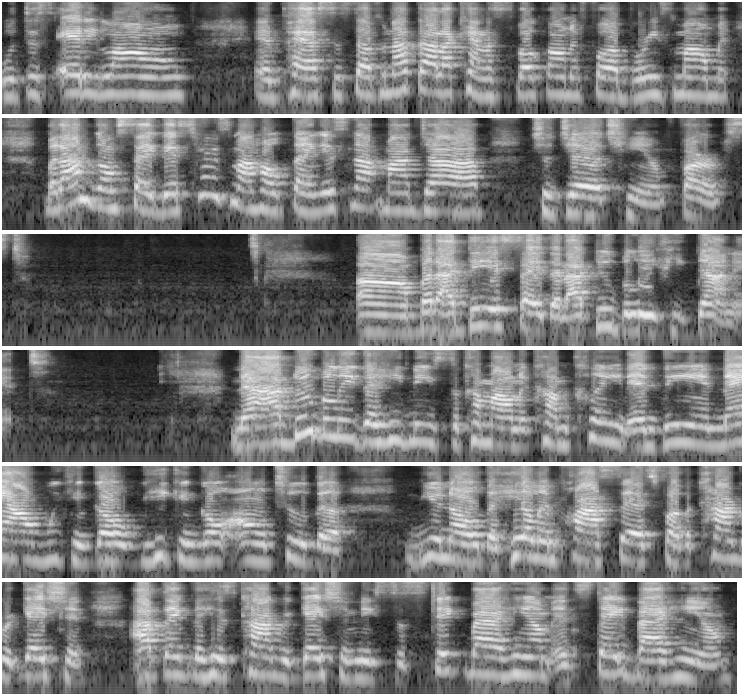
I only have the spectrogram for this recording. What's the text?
With this Eddie Long and Pastor stuff. And I thought I kind of spoke on it for a brief moment. But I'm going to say this. Here's my whole thing. It's not my job to judge him first. Um, but I did say that I do believe he done it. Now I do believe that he needs to come out and come clean, and then now we can go. He can go on to the, you know, the healing process for the congregation. I think that his congregation needs to stick by him and stay by him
